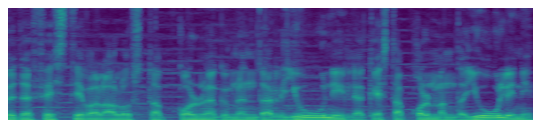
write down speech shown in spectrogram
ööde festival alustab kolmekümnendal juunil ja kestab kolmanda juulini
